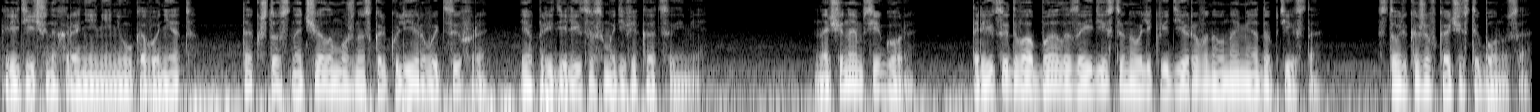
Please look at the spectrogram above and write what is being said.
Критичных ранений ни у кого нет, так что сначала можно скалькулировать цифры и определиться с модификациями. Начинаем с Егора. 32 балла за единственного ликвидированного нами адаптиста – столько же в качестве бонуса.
